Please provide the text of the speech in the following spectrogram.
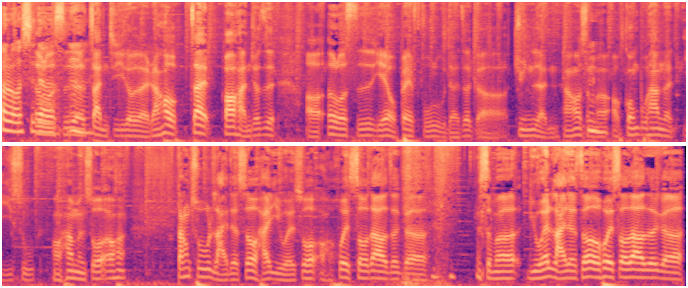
俄罗斯俄罗斯的战机，对不对？然后再包含就是。哦，俄罗斯也有被俘虏的这个军人，然后什么哦，公布他们的遗书哦，他们说哦，当初来的时候还以为说哦会受到这个 什么，以为来的时候会受到这个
